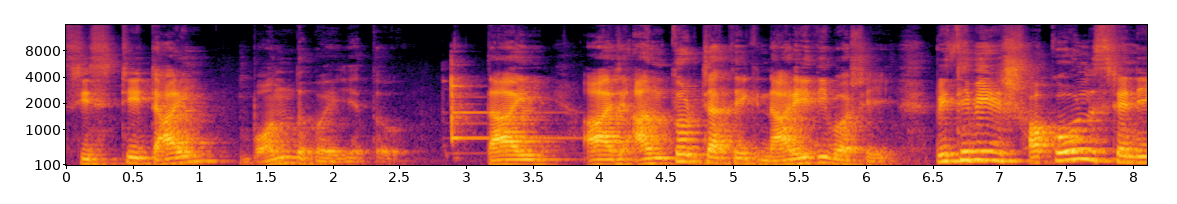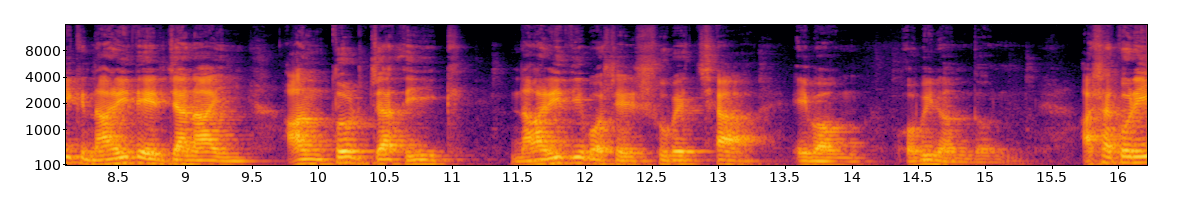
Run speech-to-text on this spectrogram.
সৃষ্টিটাই বন্ধ হয়ে যেত। তাই আজ আন্তর্জাতিক নারী দিবসে পৃথিবীর সকল শ্রেণির নারীদের জানাই আন্তর্জাতিক নারী দিবসের শুভেচ্ছা এবং অভিনন্দন। আশা করি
